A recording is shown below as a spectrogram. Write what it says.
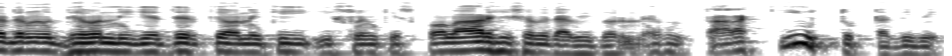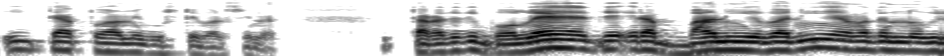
তাদের মধ্যে আবার নিজেদেরকে অনেকেই ইসলামকে স্কলার হিসেবে দাবি করেন। এখন তারা কি উত্তরটা দিবে, এইটা তো আমি বুঝতে পারছি না। তারা যদি বলে যে এরা বানিয়ে বানিয়ে আমাদের নবী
